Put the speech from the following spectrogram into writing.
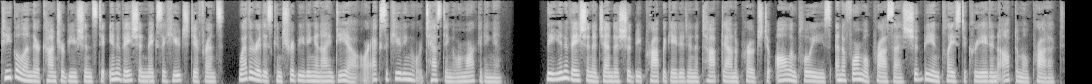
People and their contributions to innovation makes a huge difference, whether it is contributing an idea or executing or testing or marketing it. The innovation agenda should be propagated in a top down approach to all employees, and a formal process should be in place to create an optimal product.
